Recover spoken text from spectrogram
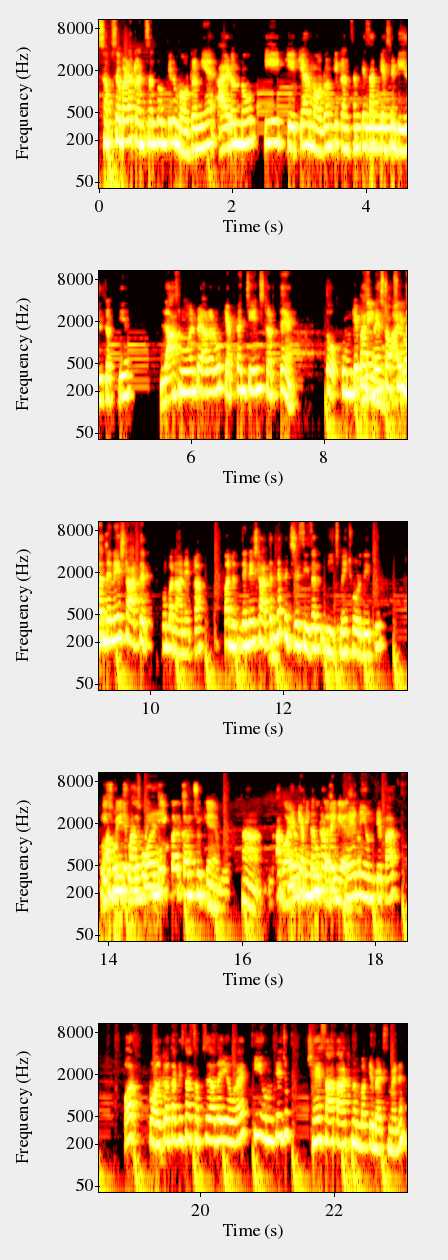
सबसे बड़ा कंसर्न तो उनके लिए मॉडर्न ही है। आई डोंट नो कि केटीआर मॉडर्न के कंसर्न के साथ कैसे डील करती है। लास्ट मोमेंट पे अगर वो कैप्टन चेंज करते हैं तो उनके पास बेस्ट ऑप्शन था दिनेश कार्तिक को बनाने का पर दिनेश कार्तिक ने पिछले सीज़न बीच में ही छोड़ दी थी। तो अब उनके पास कोई एक बार कर चुके हैं वो। हाँ अब तो कोई कैप्टन का पिक है नहीं उनके पास। और कोलकाता के साथ सबसे ज़्यादा ये हो रहा है कि उनके जो छह सात आठ नंबर के बैट्समैन है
